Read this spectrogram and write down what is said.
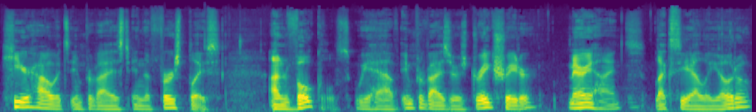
hear how it's improvised in the first place. On vocals, we have improvisers Drake Schrader, Mary Hines, Lexi Alioto,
